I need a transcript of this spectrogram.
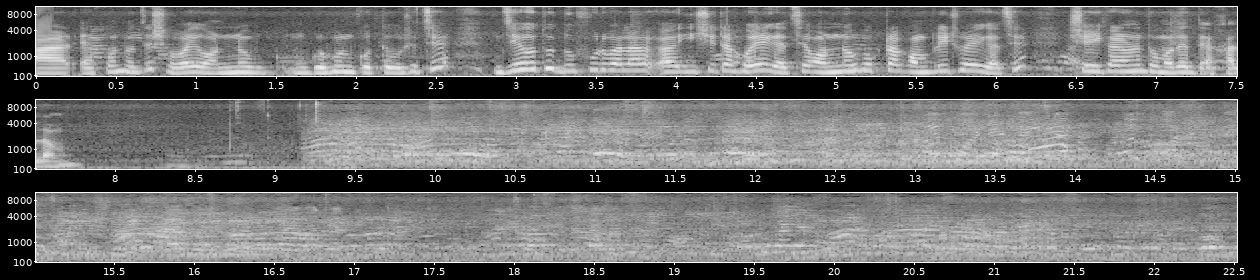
আর এখন হচ্ছে সবাই অন্ন গ্রহণ করতে বসেছে। যেহেতু দুপুরবেলা ইসেটা হয়ে গেছে, অন্নভোগটা কমপ্লিট হয়ে গেছে, সেই কারণে তোমাদের দেখালাম। Thank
